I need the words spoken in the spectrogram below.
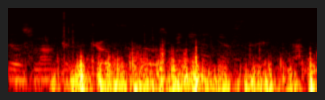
Those mountains. Drove through those mountains yesterday.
